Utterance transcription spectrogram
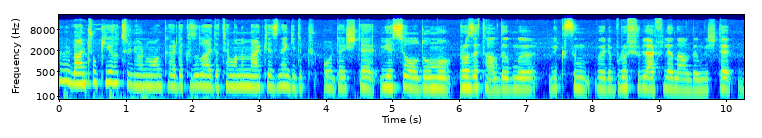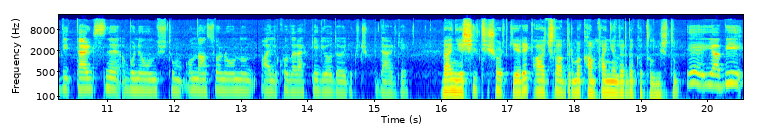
Tabii ben çok iyi hatırlıyorum Ankara'da Kızılay'da temanın merkezine gidip orada işte üyesi olduğumu, rozet aldığımı, bir kısım böyle broşürler falan aldığımı işte bir dergisine abone olmuştum. Ondan sonra onun aylık olarak geliyordu öyle küçük bir dergi. Ben yeşil tişört giyerek ağaçlandırma kampanyalarına katılmıştım. E, ya bir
